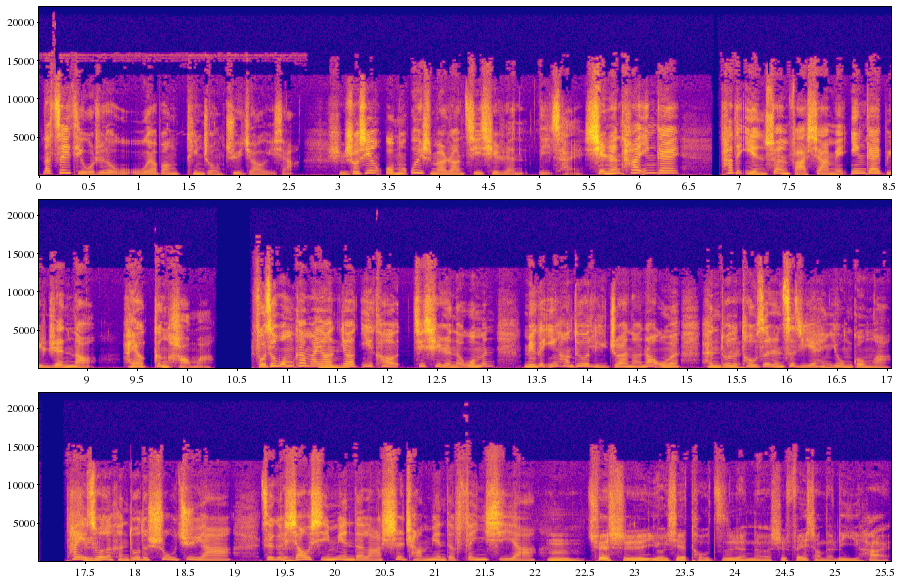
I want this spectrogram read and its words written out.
那这一题，我觉得我我要帮听众聚焦一下。是，首先，我们为什么要让机器人理财？显然，它应该它的演算法下面应该比人脑还要更好吗？否则我们干嘛要、嗯、要依靠机器人呢？我们每个银行都有理专啊，然后我们很多的投资人自己也很用功啊，他也做了很多的数据啊，这个消息面的啦、市场面的分析啊。嗯，确实有一些投资人呢是非常的厉害，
